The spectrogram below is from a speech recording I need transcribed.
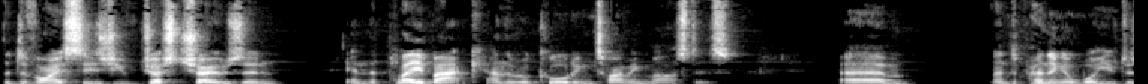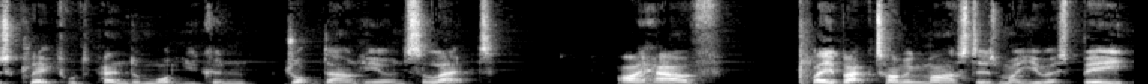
the devices you've just chosen in the playback and the recording timing masters. Um, and depending on what you've just clicked will depend on what you can drop down here and select. I have playback timing master as my USB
